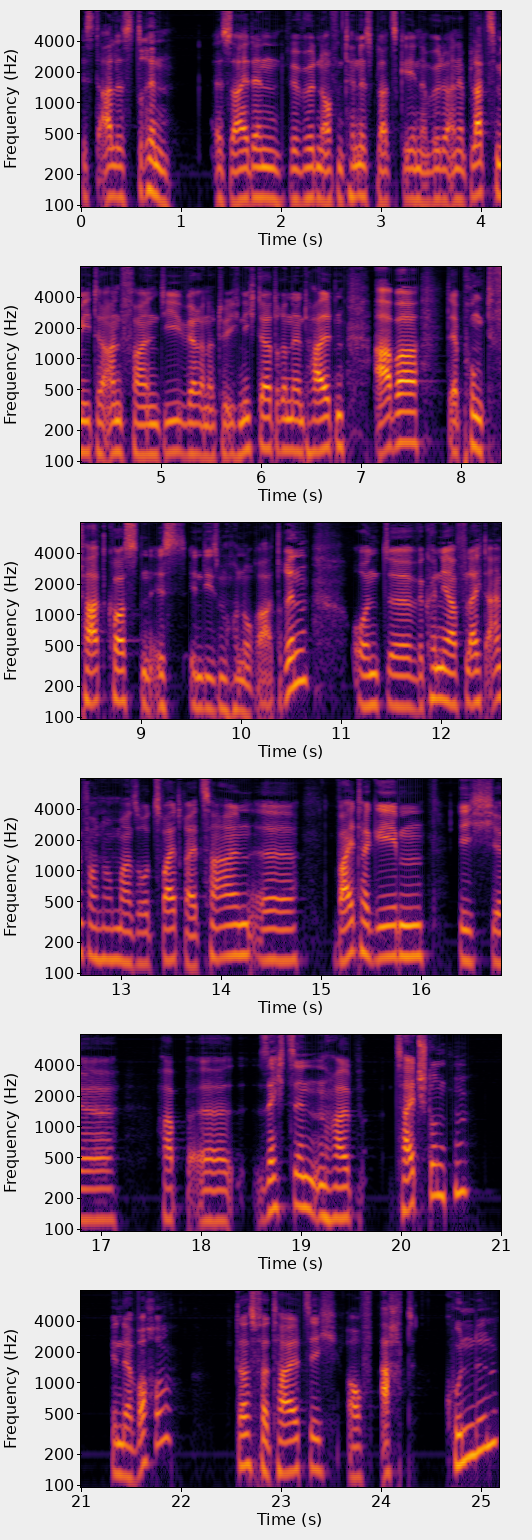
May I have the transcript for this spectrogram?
ist alles drin. Es sei denn, wir würden auf den Tennisplatz gehen, dann würde eine Platzmiete anfallen, die wäre natürlich nicht da drin enthalten. Aber der Punkt Fahrtkosten ist in diesem Honorar drin. Und äh, wir können ja vielleicht einfach nochmal so zwei, drei Zahlen äh, weitergeben. Ich äh, habe äh, 16,5 Zeitstunden in der Woche. Das verteilt sich auf acht Kunden.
